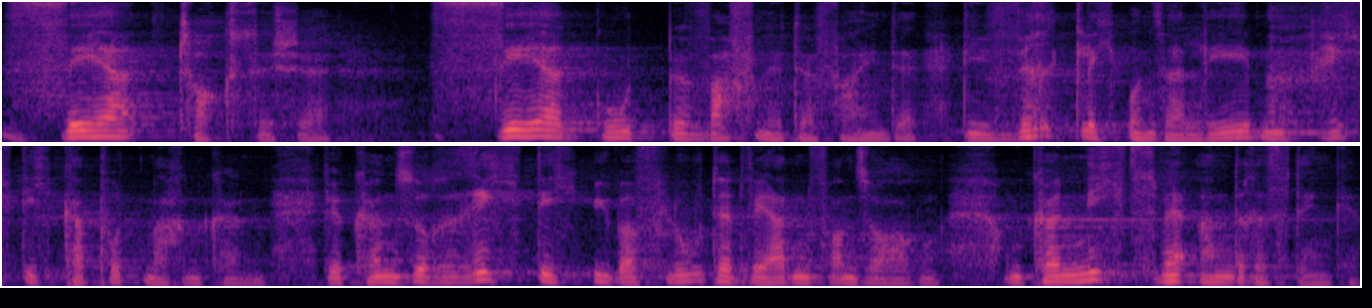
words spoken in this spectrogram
sehr toxische, sehr gut bewaffnete Feinde, die wirklich unser Leben richtig kaputt machen können. Wir können so richtig überflutet werden von Sorgen und können nichts mehr anderes denken.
